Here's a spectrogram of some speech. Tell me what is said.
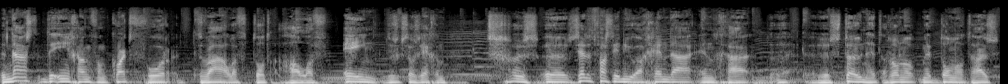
naast de ingang van kwart voor 12 tot half 1. Dus ik zou zeggen, eh, zet het vast in uw agenda... en ga eh, eh, steun het Ronald McDonald Huis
